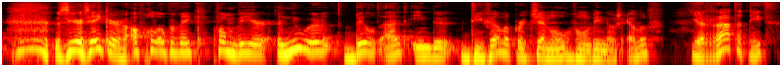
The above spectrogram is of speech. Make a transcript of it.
zeer zeker. Afgelopen week kwam weer een nieuwe beeld uit in de Developer Channel van Windows 11. Je raadt het niet.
